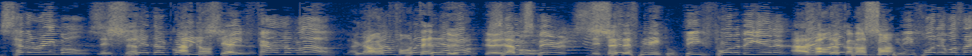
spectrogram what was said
seven rainbows, les sept arcs-en-ciel, great fountain of love, la grande fontaine de, l'amour, spirits. les sept esprits. espíritus. Before the beginning, Avant le commencement, principio. before there was an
